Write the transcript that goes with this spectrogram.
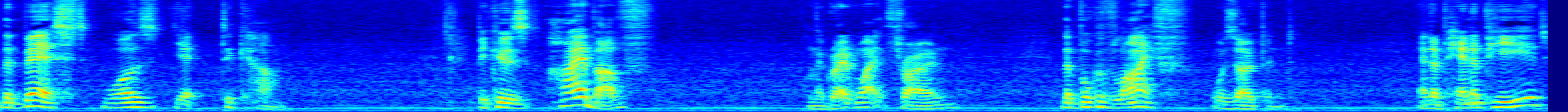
the best was yet to come. Because high above, on the great white throne, the book of life was opened, and a pen appeared,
